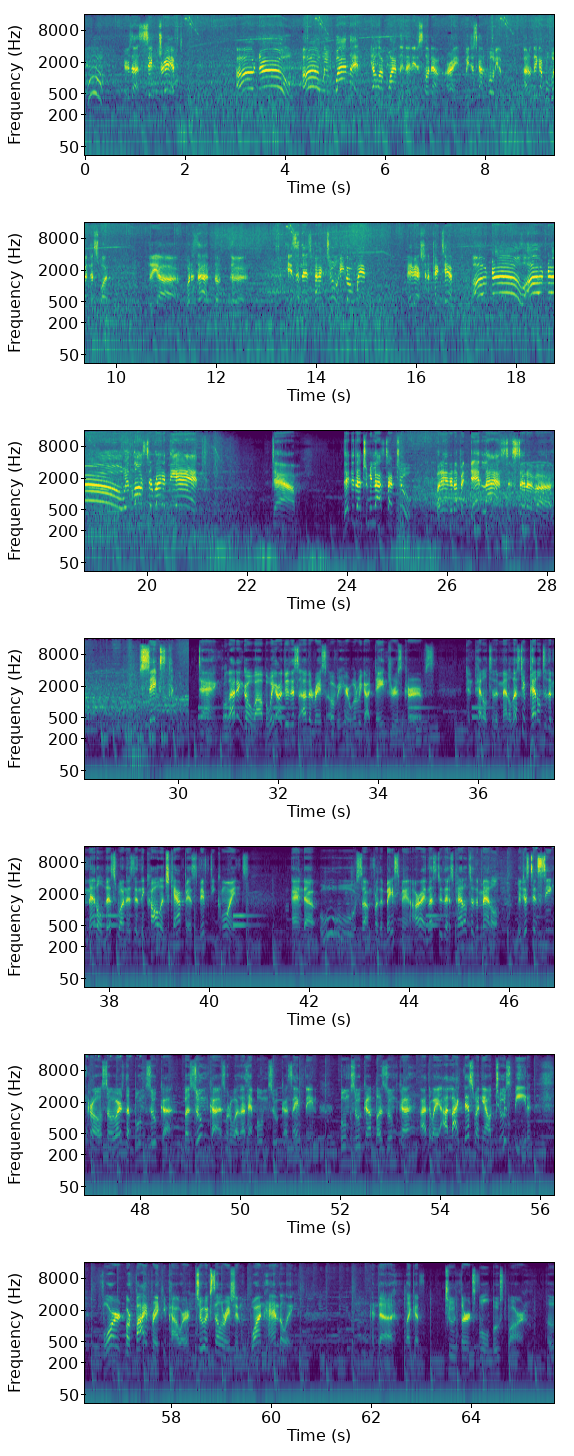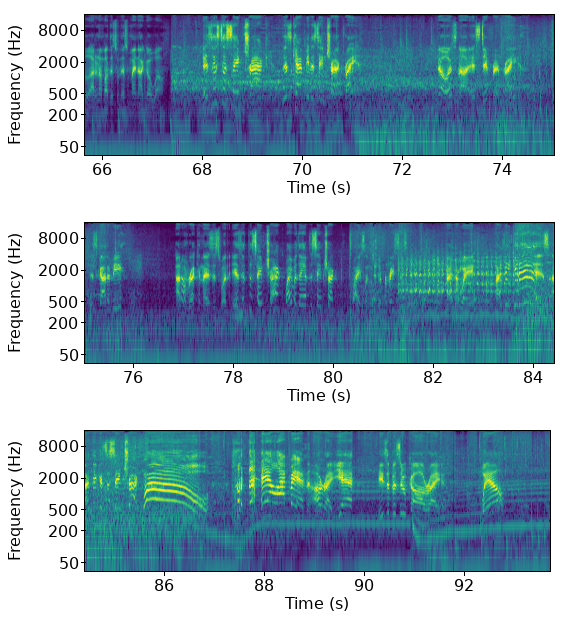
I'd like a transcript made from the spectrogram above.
Woo! Here's a sick drift. Oh no! Oh, we wildin'! Y'all, I'm wildin'. I need to slow down. Alright, we just got a podium. I don't think I'm gonna win this one. The, uh, what is that? The, the, he's in this pack too. He gonna win? Maybe I should have picked him. Oh no! Oh no! We lost it right at the end! Damn. They did that to me last time too. But I ended up at dead last instead of, uh, sixth. Dang. Well, that didn't go well, but we gotta do this other race over here. What do we got? Dangerous curves and pedal to the metal. Let's do pedal to the metal. This one is in the college campus, 50 coins. And, uh, ooh, something for the basement. All right, let's do this. Pedal to the metal. We just did Synkro, so where's the boomzooka? Bazoomka is what it was. I said boomzooka, same thing. Boomzooka, bazoomka. Either way, I like this one, y'all. Two speed, four or five braking power, two acceleration, one handling. And, uh, like a two-thirds full boost bar. I don't know about this one. This one might not go well. Is this the same track? This can't be the same track, right? No, it's not. It's different, right? It's gotta be. I don't recognize this one. Is it the same track? Why would they have the same track twice on two different races? Either way, I think it is. I think it's the same track. Whoa! What the hell happened? All right, yeah, he's a bazooka, all right. Well,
